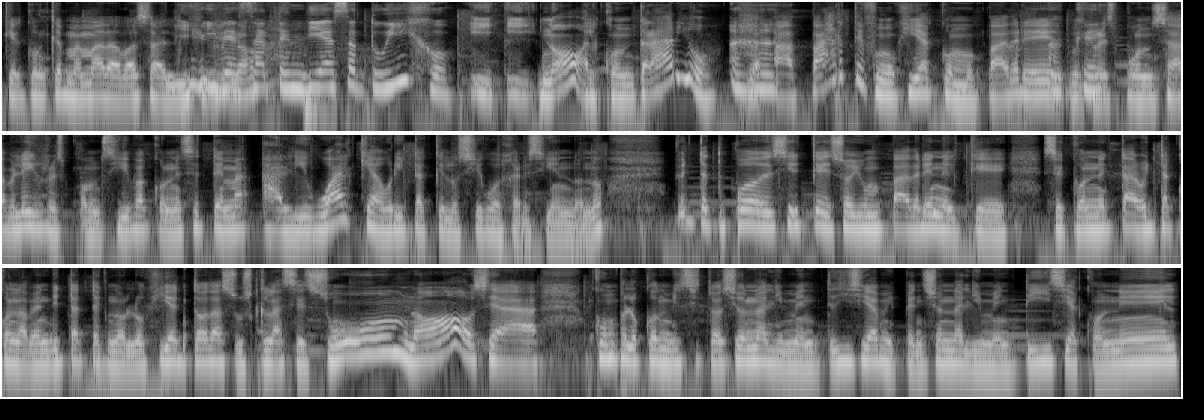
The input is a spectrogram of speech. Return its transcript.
que- con qué mamada va a salir. Y ¿no? desatendías a tu hijo. Y, y no, al contrario. Aparte fungía como padre responsable y responsiva con ese tema, al igual que ahorita que lo sigo ejerciendo, ¿no? Ahorita te puedo decir que soy un padre en el que se conecta ahorita con la bendita tecnología en todas sus clases Zoom, ¿no? O sea, cumplo con mi situación alimenticia, mi pensión alimenticia con él.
